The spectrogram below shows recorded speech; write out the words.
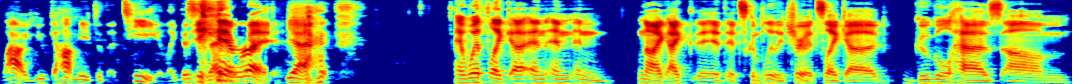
wow, you got me to the T. Like this is yeah, everything. right, yeah. And with like, uh, and and and no, I, I it, it's completely true. It's like uh, Google has, um,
